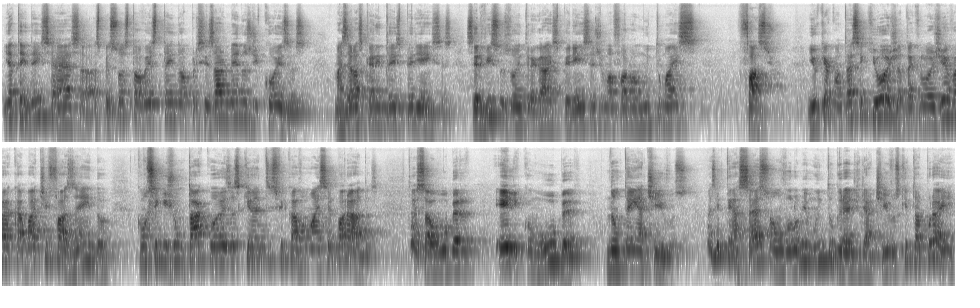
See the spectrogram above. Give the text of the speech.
E a tendência é essa: as pessoas talvez tendam a precisar menos de coisas, mas elas querem ter experiências. Serviços vão entregar experiências de uma forma muito mais fácil. E o que acontece é que hoje a tecnologia vai acabar te fazendo conseguir juntar coisas que antes ficavam mais separadas. Então, essa Uber, ele como Uber, não tem ativos, mas ele tem acesso a um volume muito grande de ativos que está por aí.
